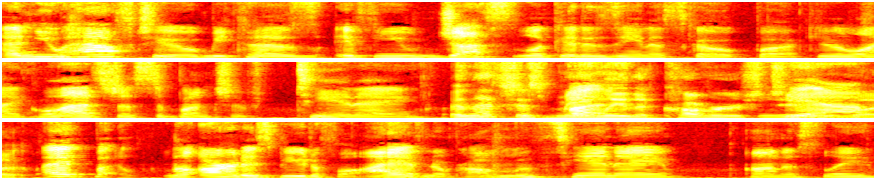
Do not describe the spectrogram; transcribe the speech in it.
and you have to because if you just look at a Zenescope book, you're like, well, that's just a bunch of TNA. And that's just mainly the covers too. yeah, But I, but the art is beautiful. I have no problem with TNA. Honestly,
